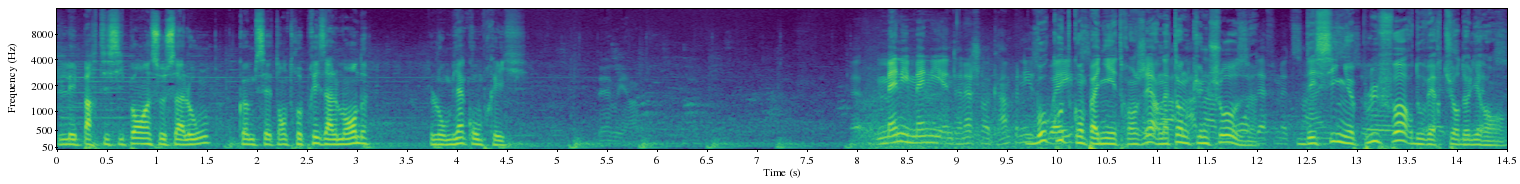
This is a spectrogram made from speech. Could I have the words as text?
Les participants à ce salon, comme cette entreprise allemande, l'ont bien compris. Beaucoup de compagnies étrangères n'attendent qu'une chose, des signes plus forts d'ouverture de l'Iran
